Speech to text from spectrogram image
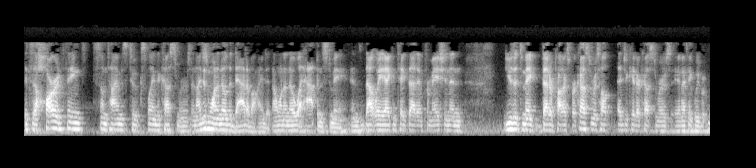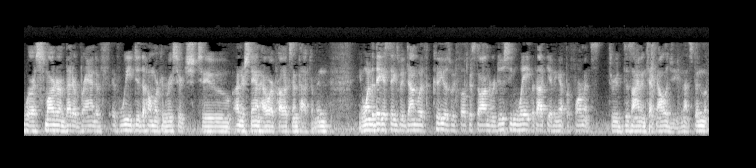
it's a hard thing sometimes to explain to customers, and I just want to know the data behind it. I want to know what happens to me, and that way I can take that information and use it to make better products for our customers, help educate our customers, and I think we are a smarter and better brand if, if we do the homework and research to understand how our products impact them. And you know, one of the biggest things we've done with KUIU is we've focused on reducing weight without giving up performance through design and technology, and that's been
